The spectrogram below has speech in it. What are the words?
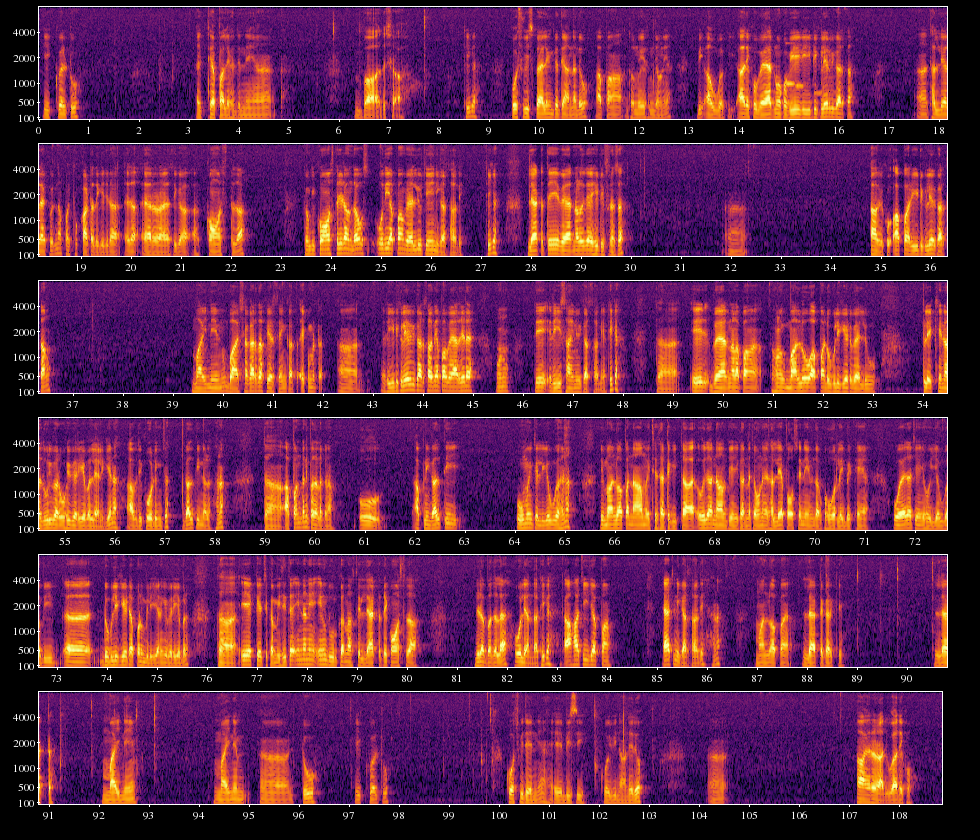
ਇਕੁਅਲ ਟੂ ਇੱਥੇ ਆਪਾਂ ਲਿਖ ਦਿੰਨੇ ਆ ਬਾਦਸ਼ਾਹ। ਠੀਕ ਹੈ? ਕੁਝ ਵੀ ਸਪੈਲਿੰਗ ਤੇ ਧਿਆਨ ਨਾ ਦਿਓ, ਆਪਾਂ ਤੁਹਾਨੂੰ ਇਹ ਸਮਝਾਉਣੇ ਆ ਵੀ ਆਊਗਾ ਕੀ। ਆ ਦੇਖੋ, ਵੈਰ ਨੂੰ ਆਪਾਂ ਵੀ ਰੀਡਿਕਲੇਅਰ ਵੀ ਕਰਤਾ। ਥੱਲੇ ਵਾਲਾ ਇੱਕ ਵਾਰ ਨਾ ਆਪਾਂ ਇੱਥੋਂ ਕੱਟ ਦੇਗੇ ਜਿਹੜਾ ਇਹਦਾ ਐਰਰ ਆਇਆ ਸੀਗਾ ਕਨਸਟ ਦਾ। ਕਿਉਂਕਿ ਕਨਸਟ ਜਿਹੜਾ ਹੁੰਦਾ, ਉਸ, ਉਹਦੀ ਆਪਾਂ ਵੈਲਿਊ ਚੇਂਜ ਨਹੀਂ ਕਰ ਸਕਦੇ। ਠੀਕ ਹੈ? ਲੈਟ ਤੇ ਵੈਰ ਨਾਲ ਇਹਦਾ ਇਹੀ ਡਿਫਰੈਂਸ ਹੈ। ਆ ਵੇਖੋ, ਆਪਾਂ ਰੀਡ ਕਰਤਾ ਨੂੰ ਮਾਈ ਨੇਮ ਨੂੰ ਬਾਦਸ਼ਾਹ ਕਰਤਾ, ਫਿਰ ਸਿੰਘ ਕਰਤਾ। ਇੱਕ ਮਿੰਟ ਰੀਡ ਵੀ ਕਰ ਸਕਦੇ ਆਪਾਂ ਵੈਰ ਜਿਹੜਾ ਉਹਨੂੰ ਤੇ ਰੀਸਾਈਨ ਵੀ ਕਰ ਸਕਦੇ ਹਾਂ, ਠੀਕ ਹੈ? ਤਾਂ ਇਹ ਵੈਰ ਨਾਲ ਆਪਾਂ, ਹੁਣ ਮੰਨ ਲਓ ਆਪਾਂ ਡੁਪਲੀਕੇਟ ਵੈਲਿਊ ਭਲੇਖੇ ਨਾਲ ਦੂਰੀ ਵਾਰ ਉਹੀ ਵੇਰੀਏਬਲ ਲੈ ਲਈਏ ਨਾ, ਆਪਦੀ ਕੋਡਿੰਗ 'ਚ, ਗਲਤੀ ਨਾਲ, ਹਨਾ? ਤਾਂ ਆਪਾਂ ਨੂੰ ਤਾਂ ਨਹੀਂ ਪਤਾ ਲੱਗਣਾ, ਉਹ ਆਪਣੀ ਗਲਤੀ ਉਵੇਂ ਹੀ ਚੱਲੀ ਜਾਊਗਾ, ਹੈਨਾ? ਵੀ ਮੰਨ ਲਓ ਆਪਾਂ ਨਾਮ ਇੱਥੇ ਸੈੱਟ ਕੀਤਾ, ਉਹਦਾ ਨਾਮ ਚੇਂਜ ਕਰਨਾ ਚਾਹੁੰਦੇ ਆ, ਥੱਲੇ ਆਪਾਂ ਉਸੇ ਨੇਮ ਦਾ ਹੋਰ ਲਈ ਬੈਠੇ ਆ। ਉਹ ਇਹਦਾ ਚੇਂਜ ਹੋਈ ਜਾਊਗਾ ਵੀ ਡੁਪਲੀਕੇਟ ਆਪਾਂ ਨੂੰ ਮਿਲੀ ਜਾਣਗੇ ਵੇਰੀਏਬਲ ਤਾਂ ਇਹ ਇੱਕ ਇਹ ਚ ਕਮੀ ਸੀ ਤੇ ਇਹਨਾਂ ਨੇ ਇਹਨੂੰ ਦੂਰ ਕਰਨ ਵਾਸਤੇ ਲੈਟ ਤੇ ਕਨਸਟ ਦਾ ਜਿਹੜਾ ਬਦਲ ਹੈ, ਉਹ ਲਿਆਂਦਾ, ਠੀਕ ਹੈ? ਆਹ ਚੀਜ਼ ਆਪਾਂ ਇਹ ਚ ਨਹੀਂ ਕਰ ਸਕਦੇ, ਹੈਨਾ? ਮੰਨ ਲਓ ਆਪਾਂ ਲੈਟ ਕਰਕੇ let my name my name uh, 2 equal to ਕੁਛ ਵੀ ਦੇ ਦਿੰਦੇ ਆ ਏ ਬੀ ਸੀ ਕੋਈ ਵੀ ਨਾਂ ਦੇ ਦਿਓ। ਆ ਐਰਰ ਆ ਜੂਗਾ ਦੇਖੋ।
